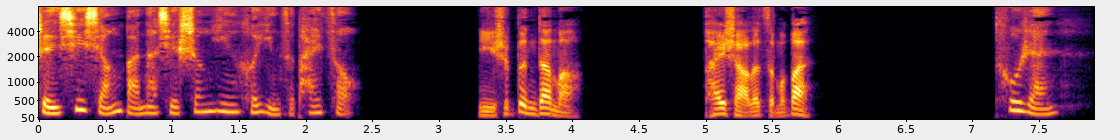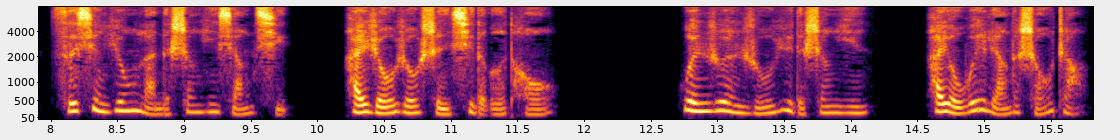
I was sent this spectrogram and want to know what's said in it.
沈西想把那些声音和影子拍走。你是笨蛋吗？拍傻了怎么办？突然，磁性慵懒的声音响起，还揉揉沈西的额头，温润如玉的声音，还有微凉的手掌。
